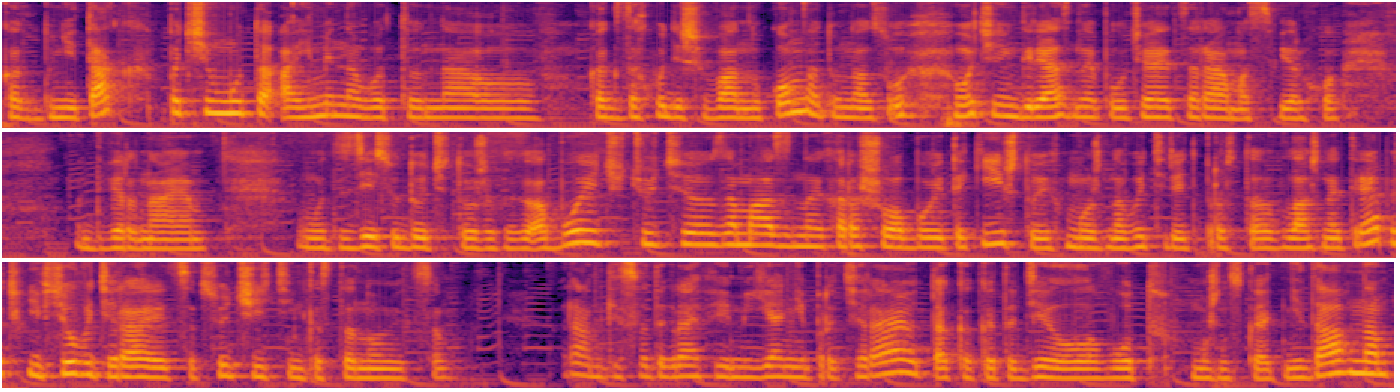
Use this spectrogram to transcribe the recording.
как бы не так почему-то, а именно вот на, как заходишь в ванную комнату, у нас очень грязная получается рама сверху дверная. Вот здесь у дочи тоже обои чуть-чуть э, замазанные. Хорошо обои такие, что их можно вытереть просто влажной тряпочкой. И все вытирается, все чистенько становится. Рамки с фотографиями я не протираю, так как это делала вот, можно сказать, недавно.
